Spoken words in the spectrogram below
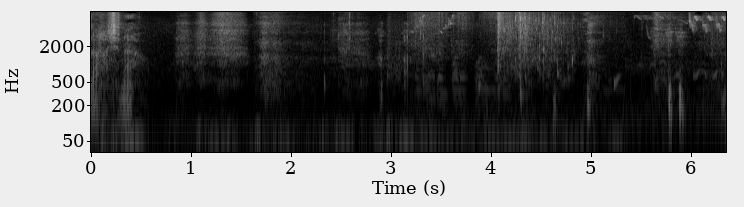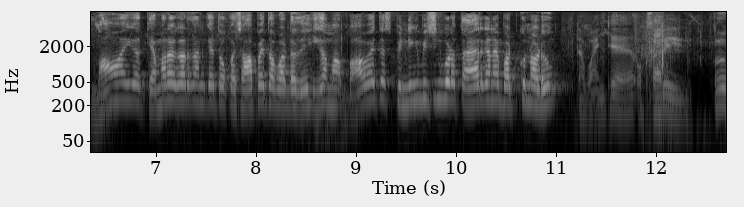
గరచిన మామ ఇక కెమెరా కడదానికి అయితే ఒక షాప్ అయితే పడ్డది. ఇక మా బావ అయితే స్పిన్నింగ్ మిషన్ కూడా తయారుగానే పట్టుకున్నాడు. అంటే ఒకసారి ఓ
